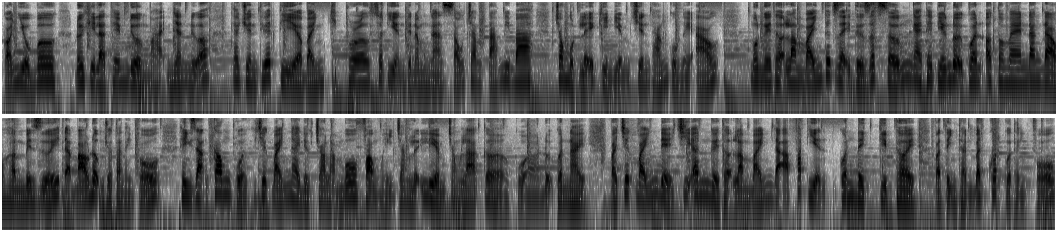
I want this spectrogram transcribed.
có nhiều bơ, đôi khi là thêm đường và hạnh nhân nữa. Theo truyền thuyết thì à, bánh Kiffer xuất hiện từ năm 1683 trong một lễ kỷ niệm chiến thắng của người Áo. Một người thợ làm bánh thức dậy từ rất sớm, nghe thấy tiếng đội quân Ottoman đang đào hầm bên dưới đã báo động cho toàn thành phố. Hình dạng cong của chiếc bánh này được cho là mô phỏng hình trăng lưỡi liềm trong lá cờ của đội quân này và chiếc bánh để tri ân người thợ làm bánh đã phát hiện quân địch kịp thời và tinh thần bất khuất của thành phố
